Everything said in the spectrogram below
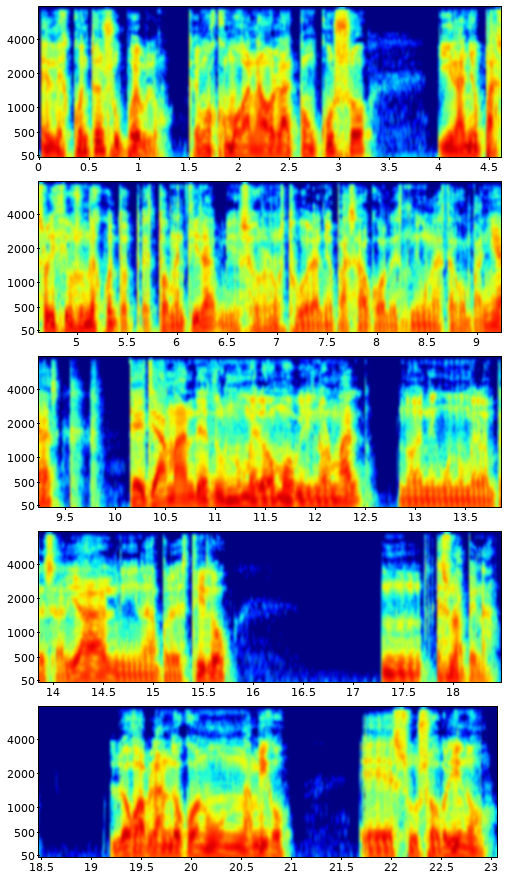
el descuento en su pueblo, que hemos como ganado el concurso y el año pasado hicimos un descuento. Esto es mentira, mi seguro no estuvo el año pasado con ninguna de estas compañías. Te llaman desde un número móvil normal, no es ningún número empresarial ni nada por el estilo. Mm, es una pena. Luego hablando con un amigo, eh, su sobrino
